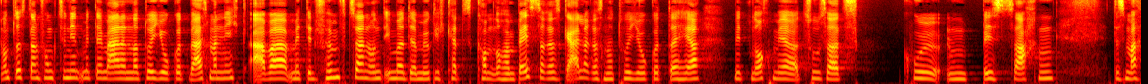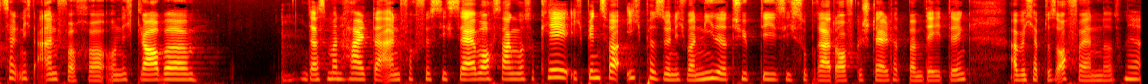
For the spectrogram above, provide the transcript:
Ob das dann funktioniert mit dem einen Naturjoghurt, weiß man nicht. Aber mit den 15 und immer der Möglichkeit, es kommt noch ein besseres, geileres Naturjoghurt daher, mit noch mehr Zusatz, coolen Biss-Sachen, das macht es halt nicht einfacher. Und ich glaube, dass man halt da einfach für sich selber auch sagen muss, okay, ich bin zwar, ich persönlich war nie der Typ, die sich so breit aufgestellt hat beim Dating, aber ich habe das auch verändert. Ja.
